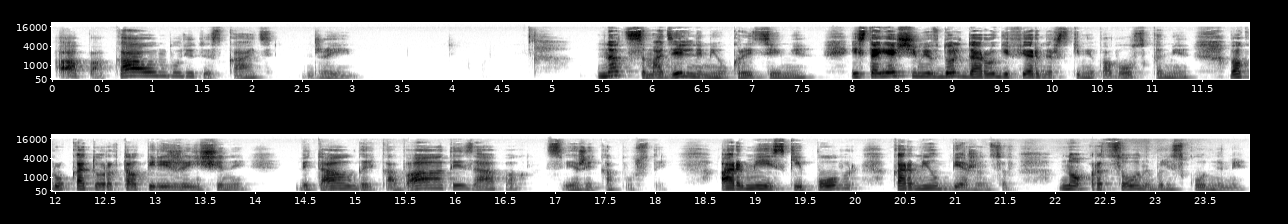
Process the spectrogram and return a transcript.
А пока он будет искать Джейн над самодельными укрытиями и стоящими вдоль дороги фермерскими повозками, вокруг которых толпились женщины, витал горьковатый запах свежей капусты. Армейский повар кормил беженцев, но рационы были скудными,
